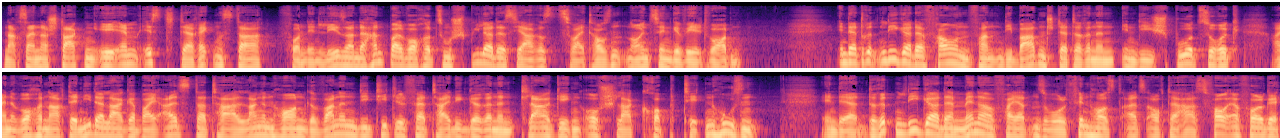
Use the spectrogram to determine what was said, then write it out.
Nach seiner starken EM ist der Reckenstar von den Lesern der Handballwoche zum Spieler des Jahres 2019 gewählt worden. In der dritten Liga der Frauen fanden die Badenstädterinnen in die Spur zurück. Eine Woche nach der Niederlage bei Alstertal Langenhorn gewannen die Titelverteidigerinnen klar gegen Aufschlag Kropp Tetenhusen. In der dritten Liga der Männer feierten sowohl Finnhorst als auch der HSV Erfolge.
